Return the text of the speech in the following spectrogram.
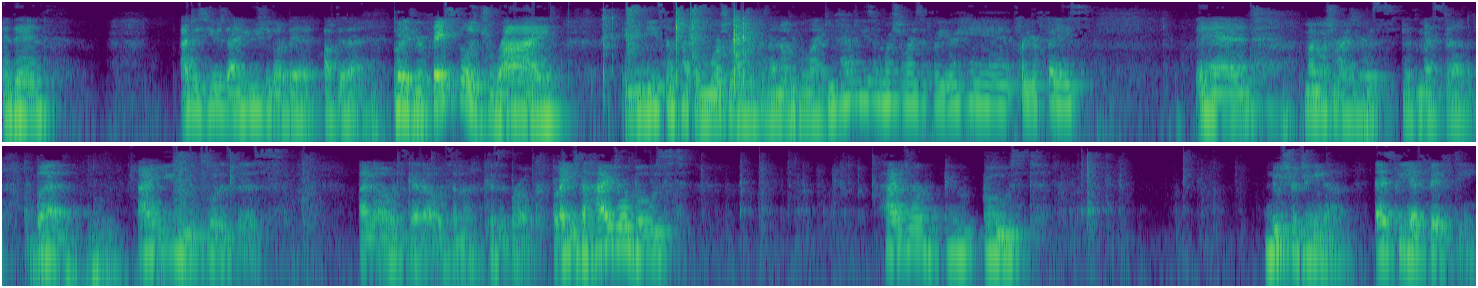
and then I just use, I usually go to bed after that. But if your face feels dry and you need some type of moisturizer, because I know people like, you have to use a moisturizer for your hand, for your face and my moisturizer is, is messed up. But I use, what is this? I know it's ghetto, isn't it? Because it broke. But I use the Hydro Boost, Hydro Boost Neutrogena SPF 50.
